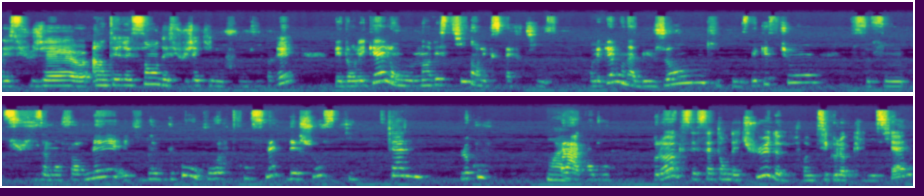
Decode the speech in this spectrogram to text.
des sujets intéressants, des sujets qui nous font vibrer, mais dans lesquels on investit dans l'expertise, dans lesquels on a des gens qui posent des questions, se sont suffisamment formés et qui donc du coup vont pouvoir transmettre des choses qui tiennent le coup. Voilà, quand on est psychologue, c'est 7 ans d'études pour une psychologue clinicienne.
